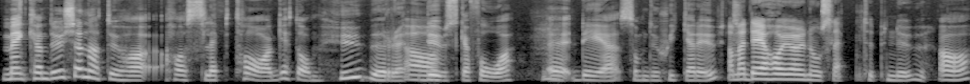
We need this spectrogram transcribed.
Men kan du känna att du har, har släppt taget om hur Ja. du ska få eh, det som du skickar ut? Ja men det har jag nog släppt typ nu. Ja.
